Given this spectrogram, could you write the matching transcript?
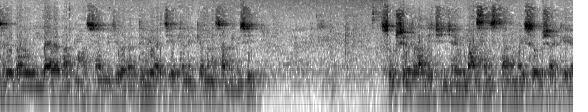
ಶ್ರೀ ಡಾ ಲಿಂಗಾರನಾಥ್ ಮಹಾಸ್ವಾಮೀಜಿಯವರ ದಿವ್ಯ ಚೇತನಕ್ಕೆ ಮನಸ್ಸಾನಮಿಸಿ ಸುಕ್ಷೇತ್ರ ಆದಿಚುಂಚನಗಿರಿ ಮಹಾಸಂಸ್ಥಾನ ಮೈಸೂರು ಶಾಖೆಯ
